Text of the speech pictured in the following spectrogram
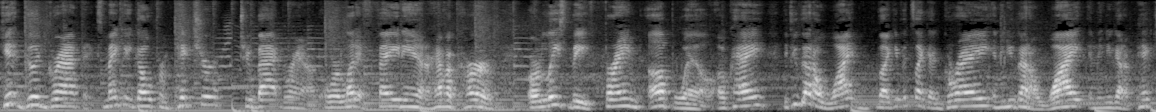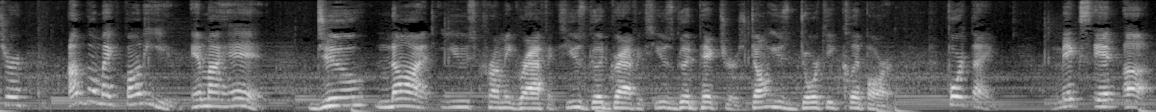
Get good graphics. Make it go from picture to background or let it fade in or have a curve or at least be framed up well, okay? If you got a white, like if it's like a gray and then you got a white and then you got a picture, I'm gonna make fun of you in my head. Do not use crummy graphics. Use good graphics. Use good pictures. Don't use dorky clip art. Fourth thing, mix it up,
